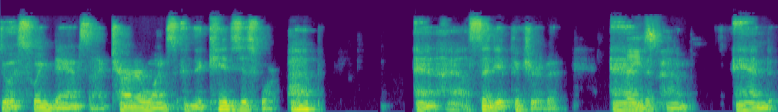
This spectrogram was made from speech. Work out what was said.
do a swing dance, and I turn her once, and the kids just were up, and I'll send you a picture of it, and um, and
